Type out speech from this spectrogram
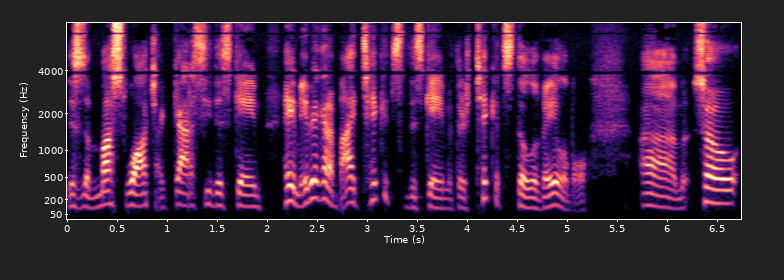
this is a must watch. I got to see this game. Hey, maybe I got to buy tickets to this game if there's tickets still available." Um, so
